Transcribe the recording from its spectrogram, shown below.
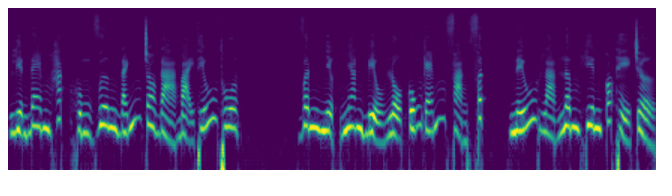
Liền đem hắc hùng vương đánh cho đả bại thiếu thua. Vân nhược nhan biểu lộ cũng kém phản phất, nếu là lâm hiên có thể trở.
